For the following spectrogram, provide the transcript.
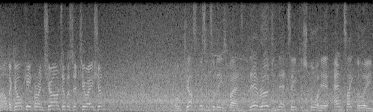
Well, the goalkeeper in charge of the situation. Well, just listen to these fans. They're urging their team to score here and take the lead.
